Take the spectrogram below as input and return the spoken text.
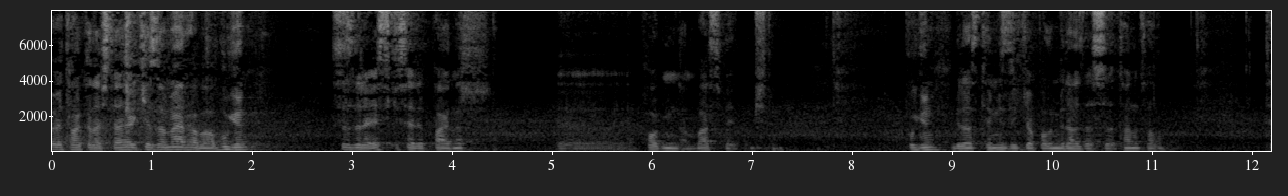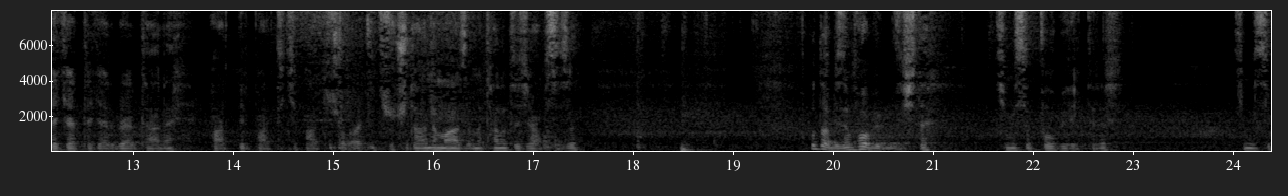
Evet arkadaşlar herkese merhaba. Bugün sizlere eski seri Pioneer e, hobimden bahsetmiştim. Bugün biraz temizlik yapalım, biraz da size tanıtalım. Teker teker birer tane part 1, part 2, part 3 olarak 2-3 tane malzeme tanıtacağım size. Bu da bizim hobimiz işte. Kimisi pul biriktirir. Kimisi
